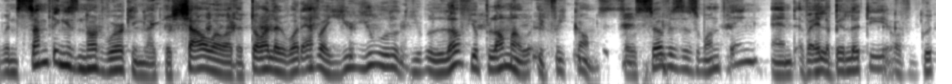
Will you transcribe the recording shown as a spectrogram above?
when something is not working, like the shower or the toilet, whatever. You you will you will love your plumber if he comes. So service is one thing, and availability of good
